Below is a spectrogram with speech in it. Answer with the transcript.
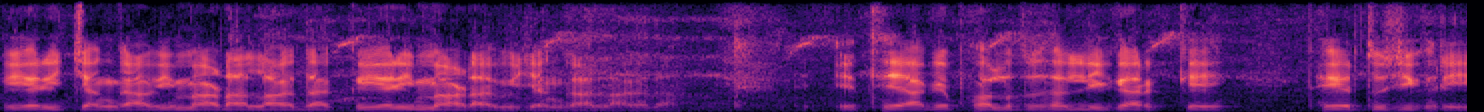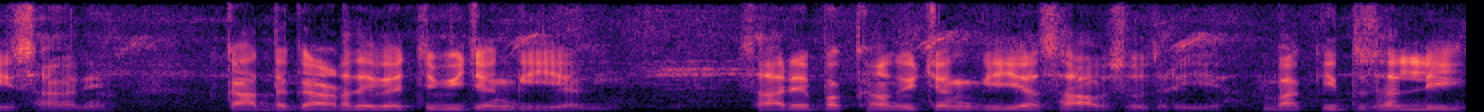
ਕਈ ਵਾਰੀ ਚੰਗਾ ਵੀ ਮਾੜਾ ਲੱਗਦਾ, ਕਈ ਵਾਰੀ ਮਾੜਾ ਵੀ ਚੰਗਾ ਲੱਗਦਾ। ਇੱਥੇ ਆ ਕੇ ਫੁੱਲ ਤਸੱਲੀ ਕਰਕੇ ਫਿਰ ਤੁਸੀਂ ਖਰੀਦ ਸਕਦੇ ਹੋ। ਕੱਦ ਕਾਠ ਦੇ ਵਿੱਚ ਵੀ ਚੰਗੀ ਹੈਗੀ। ਸਾਰੇ ਪੱਖਾਂ ਤੋਂ ਚੰਗੀ ਆ, ਸਾਫ਼ ਸੁਥਰੀ ਆ। ਬਾਕੀ ਤਸੱਲੀ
